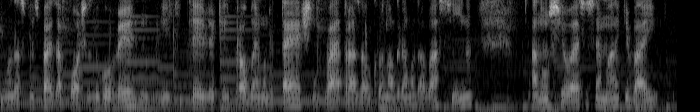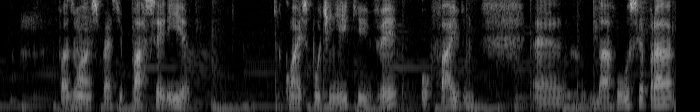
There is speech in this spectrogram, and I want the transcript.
uma das principais apostas do governo e que teve aquele problema no teste, né, que vai atrasar o cronograma da vacina, anunciou essa semana que vai fazer uma espécie de parceria com a Sputnik V ou 5 né, é, da Rússia para,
